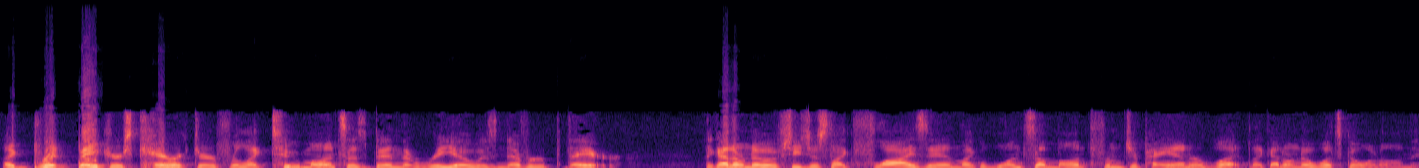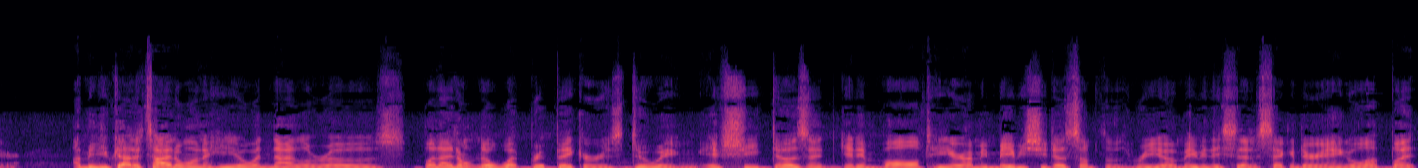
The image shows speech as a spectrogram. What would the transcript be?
like Britt Baker's character for like two months has been that Riho is never there. Like I don't know if she just like flies in like once a month from Japan or what. Like I don't know what's going on there. I mean, you've got a title on a heel in Nyla Rose, but I don't know what Britt Baker is doing if she doesn't get involved here. I mean, maybe she does something with Riho. Maybe they set a secondary angle up, but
